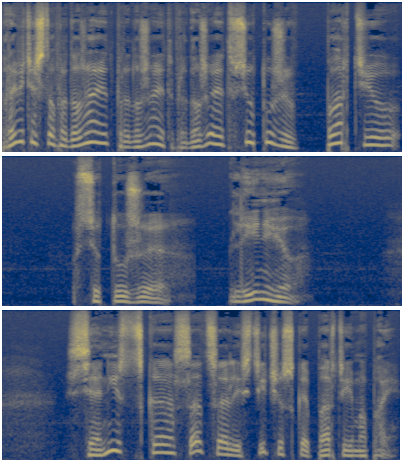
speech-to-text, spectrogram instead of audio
Правительство продолжает, продолжает и продолжает всю ту же партию, всю ту же линию сионистско-социалистической партии Мапай.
